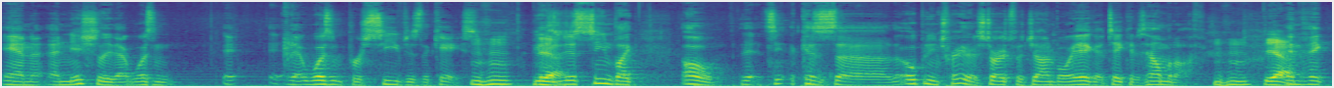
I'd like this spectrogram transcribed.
and initially that wasn't. It, that wasn't perceived as the case Mm-hmm. Yeah. it just seemed like oh because uh, the opening trailer starts with John Boyega taking his helmet off Yeah, and think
